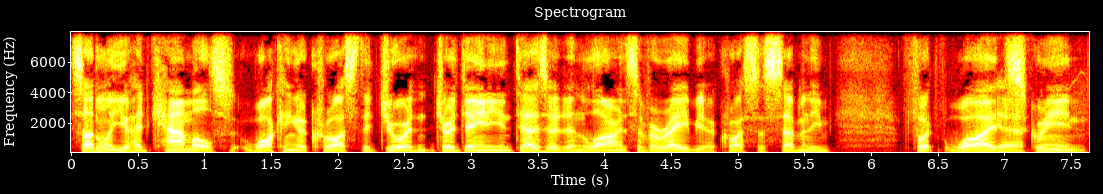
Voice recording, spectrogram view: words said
Suddenly, you had camels walking across the Jordan, Jordanian desert in Lawrence of Arabia across a 70 foot wide Yeah. screen.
